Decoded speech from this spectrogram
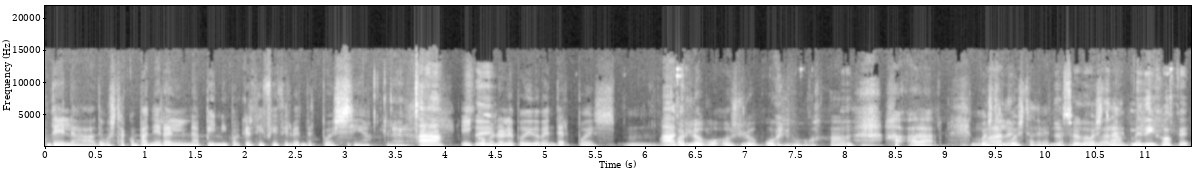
de la de vuestra compañera Elena Pini porque es difícil vender poesía Claro. Ah, y sí. como no lo he podido vender pues mm, Ah, os, sí. lo, os lo vuelvo a, a dar cuesta Vale, cuesta de vender Yo se lo cuesta. daré. Me dijo que,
